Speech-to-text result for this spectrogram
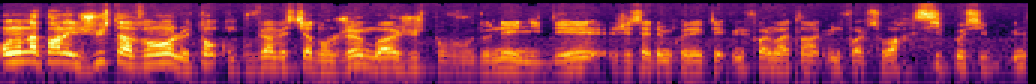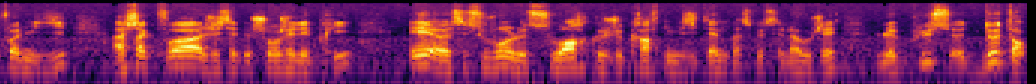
On en a parlé juste avant, le temps qu'on pouvait investir dans le jeu. Moi, juste pour vous donner une idée, j'essaie de me connecter une fois le matin, une fois le soir, si possible une fois le midi. À chaque fois, j'essaie de changer les prix. Et euh, c'est souvent le soir que je craft mes items parce que c'est là où j'ai le plus de temps.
